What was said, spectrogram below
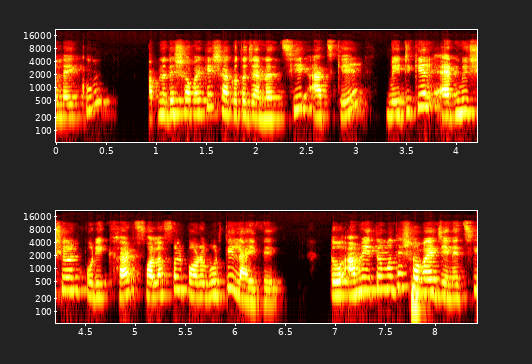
আলাইকুম। আপনাদের সবাইকে স্বাগত জানাচ্ছি আজকে মেডিকেল অ্যাডমিশন পরীক্ষার ফলাফল পরবর্তী লাইভে তো আমরা ইতিমধ্যে সবাই জেনেছি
